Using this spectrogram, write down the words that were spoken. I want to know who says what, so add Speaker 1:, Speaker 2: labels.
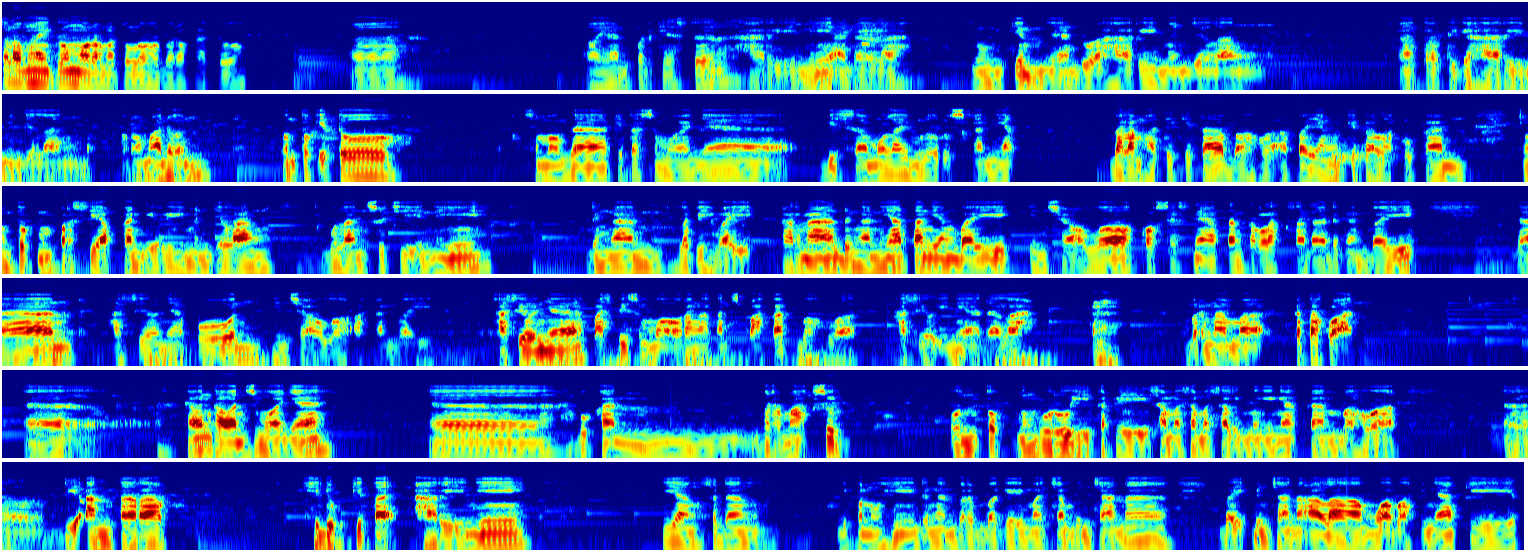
Speaker 1: Assalamualaikum warahmatullahi wabarakatuh. Uh, Oyan Podcaster hari ini adalah mungkin ya dua hari menjelang atau tiga hari menjelang Ramadan. Untuk itu semoga kita semuanya bisa mulai meluruskan niat dalam hati kita bahwa apa yang kita lakukan untuk mempersiapkan diri menjelang bulan suci ini dengan lebih baik. Karena dengan niatan yang baik, insya Allah prosesnya akan terlaksana dengan baik dan hasilnya pun insya Allah akan baik. Hasilnya pasti semua orang akan sepakat bahwa hasil ini adalah bernama ketakwaan. Eh, kawan-kawan semuanya, eh, bukan bermaksud untuk menggurui, tapi sama-sama saling mengingatkan bahwa eh, di antara hidup kita hari ini yang sedang dipenuhi dengan berbagai macam bencana, baik bencana alam, wabah penyakit,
